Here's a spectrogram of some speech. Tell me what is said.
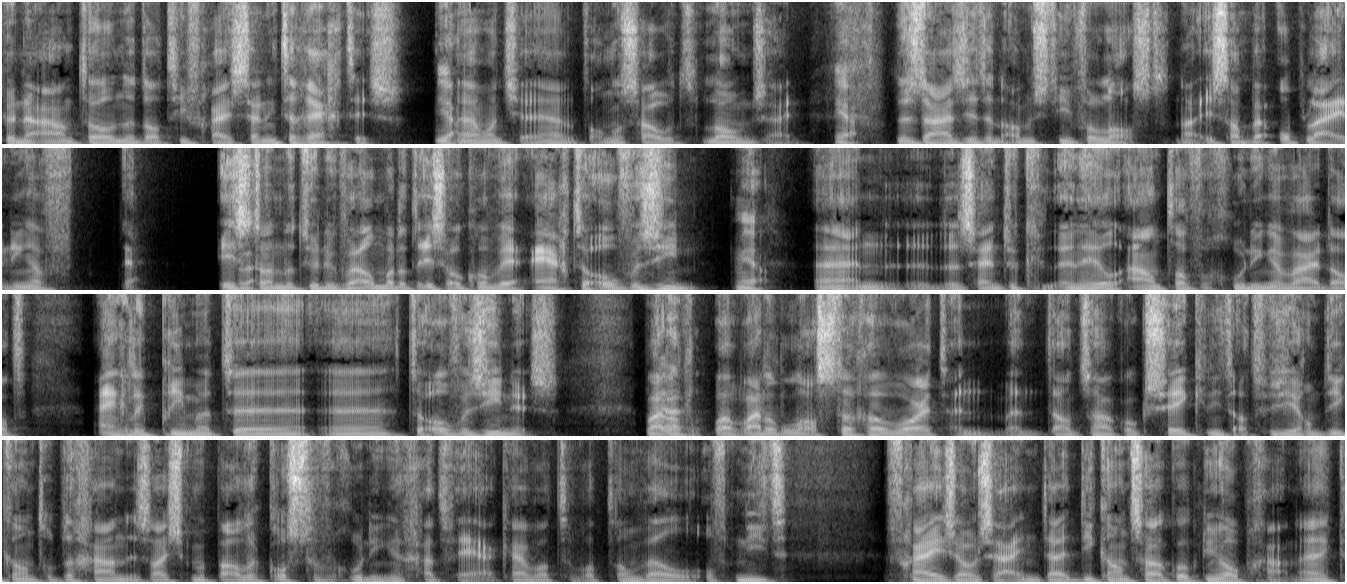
kunnen aantonen dat die vrijstelling terecht is. Ja. Want je, anders zou het loon zijn. Ja. Dus daar zit een administratieve last. Nou, is dat bij opleidingen? Ja, is dan natuurlijk wel, maar dat is ook wel weer erg te overzien. Ja. En eh, er zijn natuurlijk een heel aantal vergoedingen waar dat eigenlijk prima te, eh, te overzien is. Waar, Ja. dat, waar, dat lastiger wordt, en, dan zou ik ook zeker niet adviseren om die kant op te gaan, is als je bepaalde kostenvergoedingen gaat werken. Hè, wat, wat dan wel of niet vrij zou zijn. Die kant zou ik ook niet opgaan. Hè. Ik-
